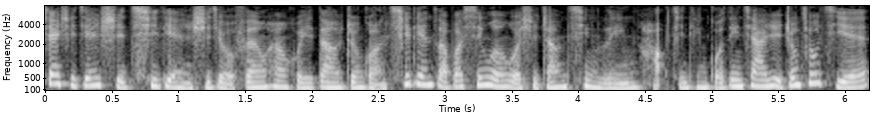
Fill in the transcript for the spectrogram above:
现在时间是七点十九分，欢迎回到中广七点早报新闻，我是张庆玲。好，今天国定假日中秋节，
